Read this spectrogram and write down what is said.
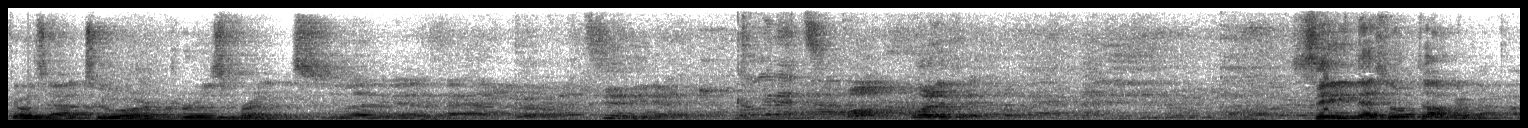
Goes out to our cruise friends. What is it? See, that's what I'm talking about.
